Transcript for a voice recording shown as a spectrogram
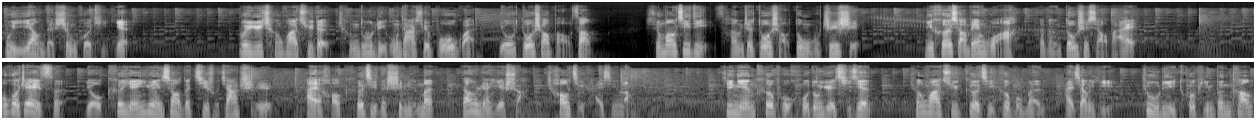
不一样的生活体验。位于成华区的成都理工大学博物馆有多少宝藏？熊猫基地藏着多少动物知识？你和小编我啊，可能都是小白。不过这次有科研院校的技术加持。爱好科技的市民们当然也耍得超级开心了。今年科普活动月期间，成华区各级各部门还将以助力脱贫奔康、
